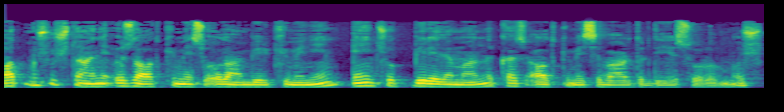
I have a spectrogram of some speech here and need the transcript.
63 tane öz alt kümesi olan bir kümenin en çok bir elemanlı kaç alt kümesi vardır diye sorulmuş.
